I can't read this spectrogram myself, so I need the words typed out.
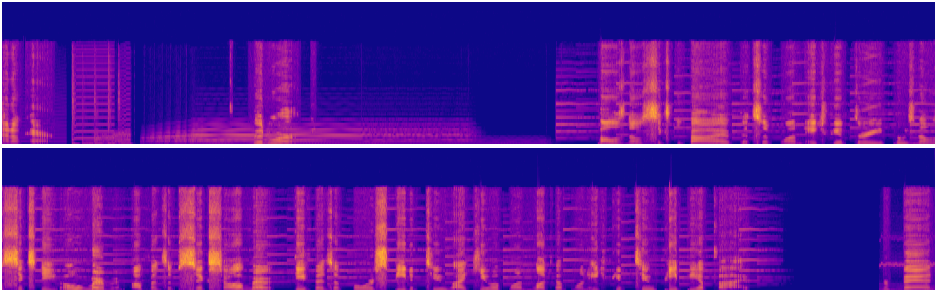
I don't care. Good work. Paul's now 65, that's up 1, HP up 3, Poo's now 60, oh baby, offense up 6, oh baby, defense up 4, speed up 2, IQ up 1, luck up 1, HP up 2, PP up 5. Not bad.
